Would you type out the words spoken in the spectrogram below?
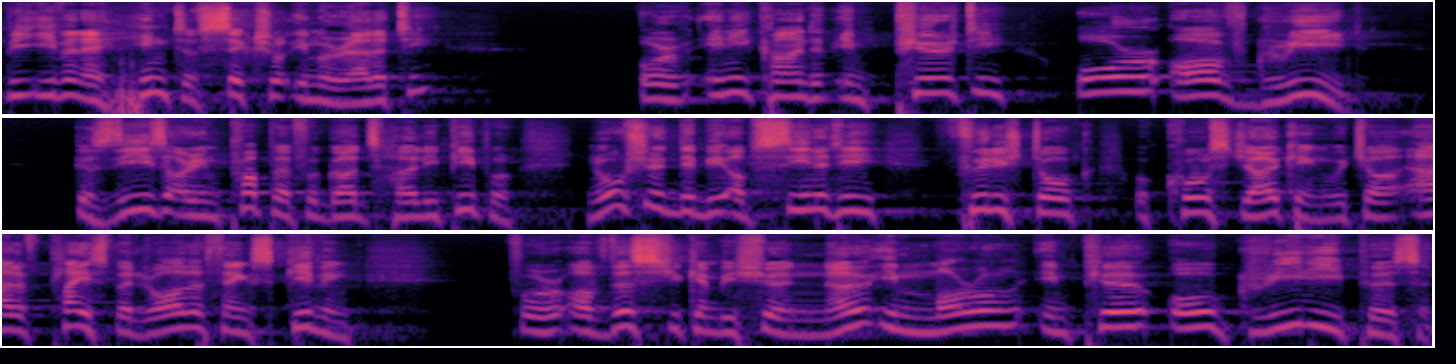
be even a hint of sexual immorality or of any kind of impurity or of greed, because these are improper for God's holy people. Nor should there be obscenity, foolish talk, or coarse joking, which are out of place, but rather thanksgiving. For of this you can be sure no immoral, impure, or greedy person,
